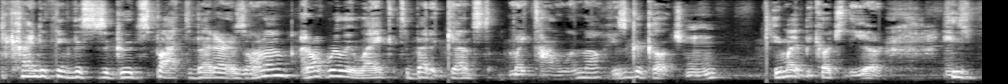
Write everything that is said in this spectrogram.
kind of think this is a good spot to bet Arizona. I don't really like to bet against Mike Tomlin though. He's a good coach. Mm-hmm. He might be coach of the year. He's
